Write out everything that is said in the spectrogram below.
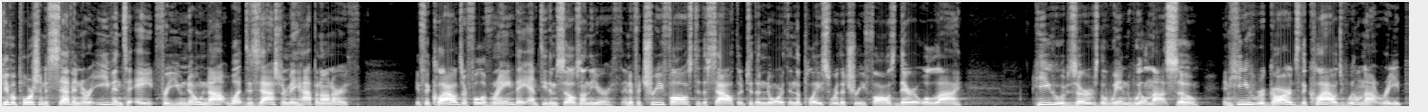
Give a portion to seven or even to eight, for you know not what disaster may happen on earth. If the clouds are full of rain, they empty themselves on the earth. And if a tree falls to the south or to the north, in the place where the tree falls, there it will lie. He who observes the wind will not sow, and he who regards the clouds will not reap.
